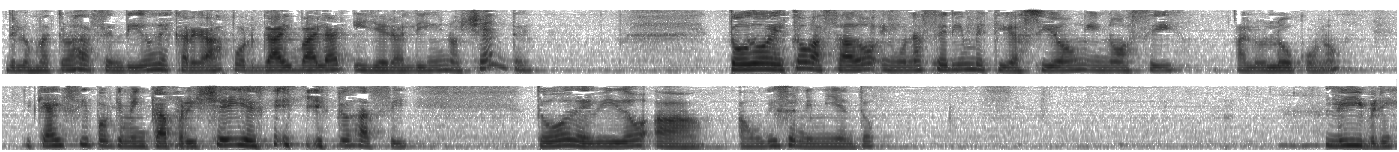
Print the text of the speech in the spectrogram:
de los maestros ascendidos descargadas por Guy Ballard y Geraldine Inocente. Todo esto basado en una serie de investigación y no así a lo loco, ¿no? Y que ahí sí, porque me encapriché y, esto es así. Todo debido a, un discernimiento libre,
